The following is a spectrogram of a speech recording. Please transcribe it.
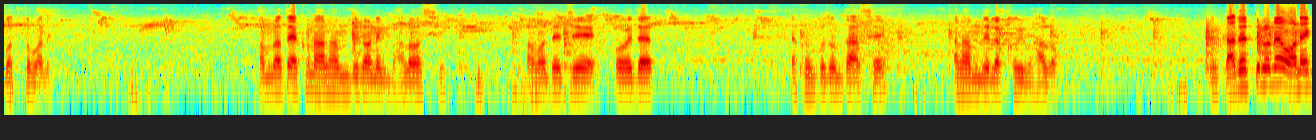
বর্তমানে। আমরা তো এখন আলহামদুলিল্লাহ অনেক ভালো আছি। আমাদের যে ওয়েদার এখন পর্যন্ত আছে, আলহামদুলিল্লাহ খুবই ভালো। তাদের তুলনায় অনেক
